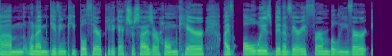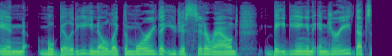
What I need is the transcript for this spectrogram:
um, when I'm giving people therapeutic exercise or home care, I've always been a very firm believer in mobility. You know, like the more that you just sit around babying an injury, that's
